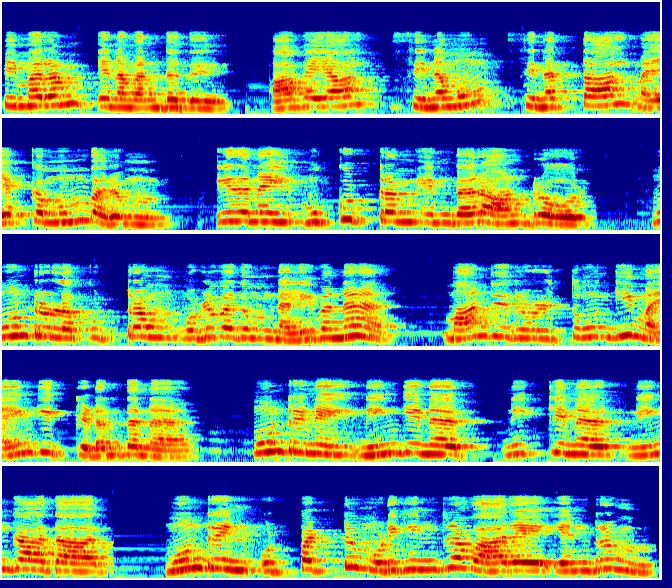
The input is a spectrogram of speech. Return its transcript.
பிமரம் என வந்தது. ஆகையால் சினமும் சினத்தால் மயக்கமும் வரும். இதனை முக்குற்றம் என்பர் ஆன்றோர். மூன்றுள்ள குற்றம் முழுவதும் நலிவன மான்றிருள் தூங்கி மயங்கிக் கிடந்தன. மூன்றினை நீங்கினர் நீக்கினர் நீங்காதார். மூன்றின் உட்பட்டு முடிகின்றவாறே என்றும்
